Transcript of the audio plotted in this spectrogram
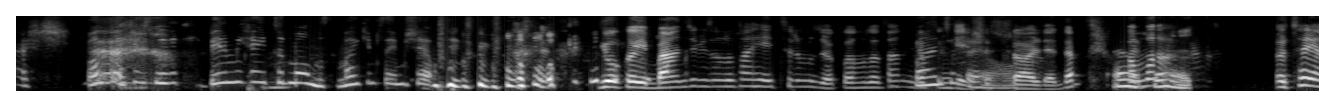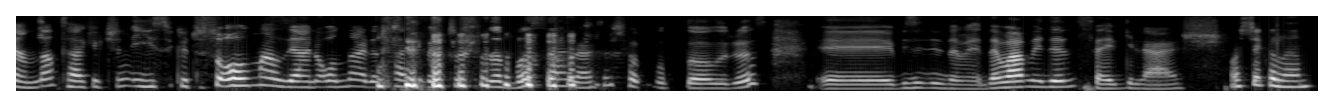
Ben kimse, benim bir haterim olmasın. Ben kimseye bir şey yapmadım. yok hayır. Bence bizim zaten haterımız yok. Ben zaten lafın gelişi söyledim. Evet, Ama evet öte yandan takipçinin iyisi kötüsü olmaz. Yani onlar da takip et tuşuna basarlarsa çok mutlu oluruz. Ee, bizi dinlemeye devam edin. Sevgiler. Hoşçakalın.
